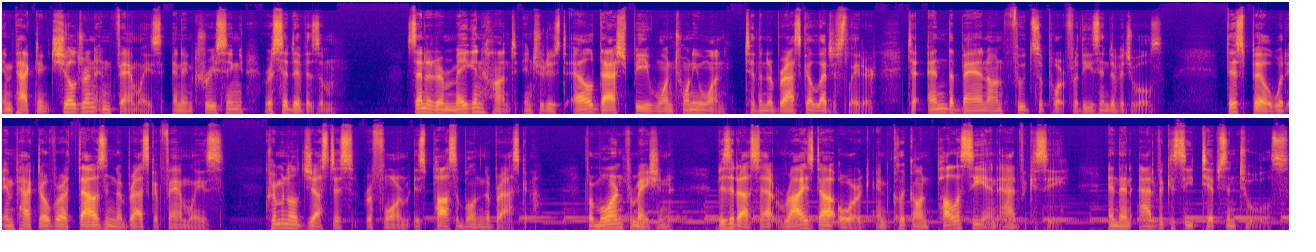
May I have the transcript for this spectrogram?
impacting children and families and increasing recidivism. Senator Megan Hunt introduced L B 121 to the Nebraska legislature to end the ban on food support for these individuals. This bill would impact over a thousand Nebraska families. Criminal justice reform is possible in Nebraska. For more information, visit us at rise.org and click on Policy and Advocacy, and then Advocacy Tips and Tools.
